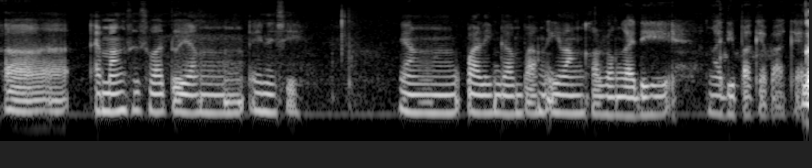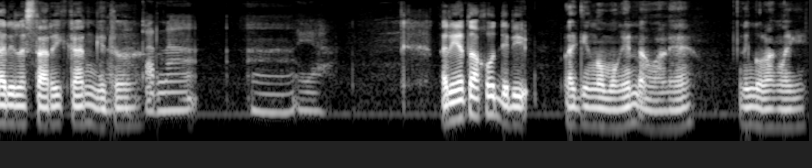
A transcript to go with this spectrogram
eh, emang sesuatu yang ini sih yang paling gampang hilang kalau nggak di nggak dipakai-pakai. Nggak dilestarikan gitu. Karena eh, ya tadinya tuh aku jadi lagi ngomongin awalnya ini ngulang lagi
